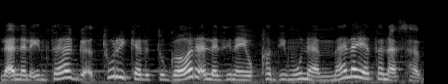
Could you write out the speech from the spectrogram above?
لأن الإنتاج ترك للتجار الذين يقدمون ما لا يتناسب.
